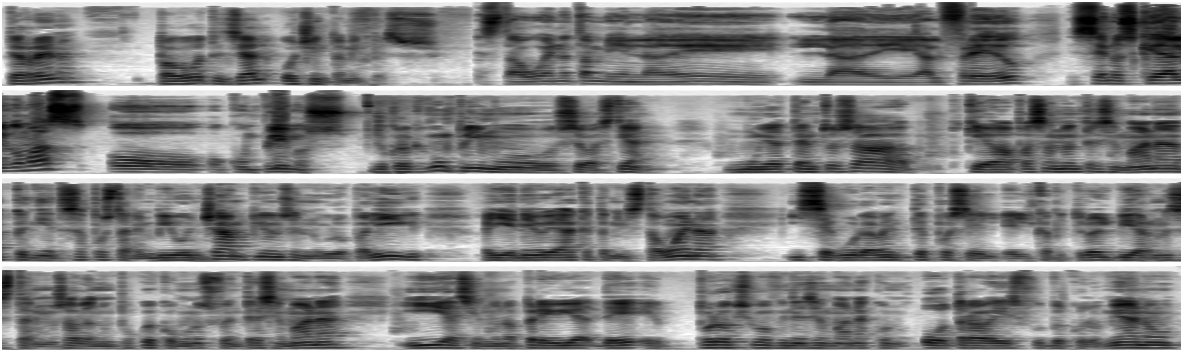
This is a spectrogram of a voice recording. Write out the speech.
terreno, pago potencial 80 mil pesos. Está buena también la de, la de Alfredo. ¿Se nos queda algo más o, o cumplimos? Yo creo que cumplimos, Sebastián muy atentos a qué va pasando entre semana, pendientes a apostar en vivo en Champions, en Europa League, hay NBA que también está buena y seguramente pues el, el, capítulo del viernes estaremos hablando un poco de cómo nos fue entre semana y haciendo una previa del próximo fin de semana con otra vez fútbol colombiano,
